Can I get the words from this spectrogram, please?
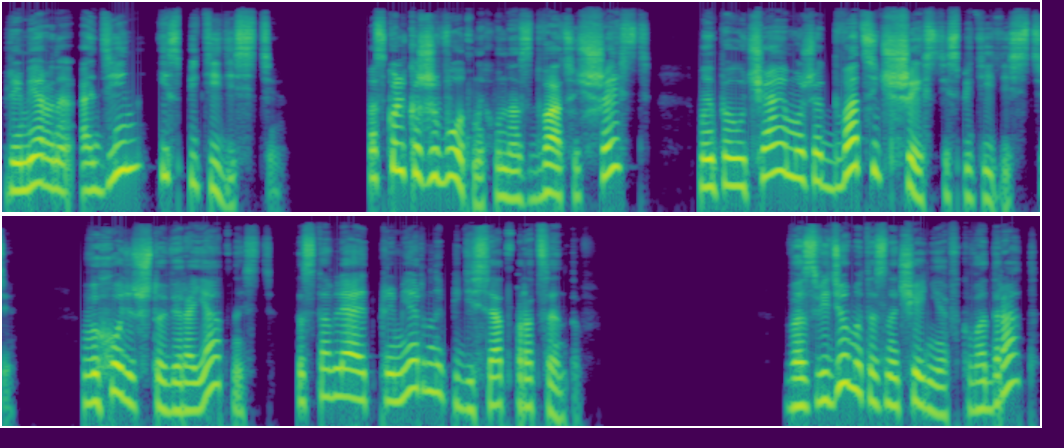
примерно один из 50. Поскольку животных у нас 26, мы получаем уже 26 из 50. Выходит, что вероятность составляет примерно 50%. Возведем это значение в квадрат,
